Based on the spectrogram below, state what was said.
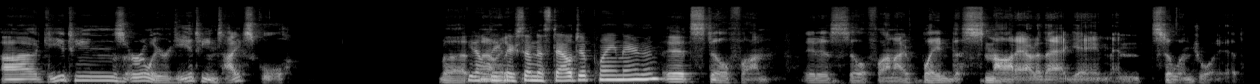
uh Guillotine's earlier, Guillotine's high school. But You don't no, think there's some nostalgia playing there then? It's still fun. It is still fun. I've played the snot out of that game and still enjoy it.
